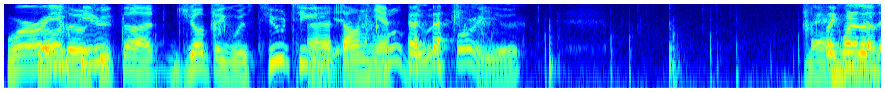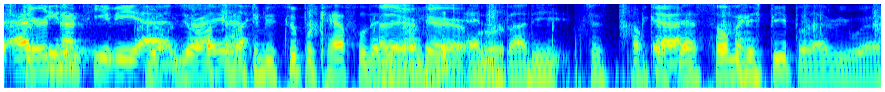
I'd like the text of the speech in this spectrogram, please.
Where are For all you, those Peter? who thought jumping was too tedious, down here. we'll do it for you. Man, Like one of those ads seen on TV You, ads. you right? also have Like- to be super careful that Oh, you don't here. hit anybody, just because there's so many people everywhere.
